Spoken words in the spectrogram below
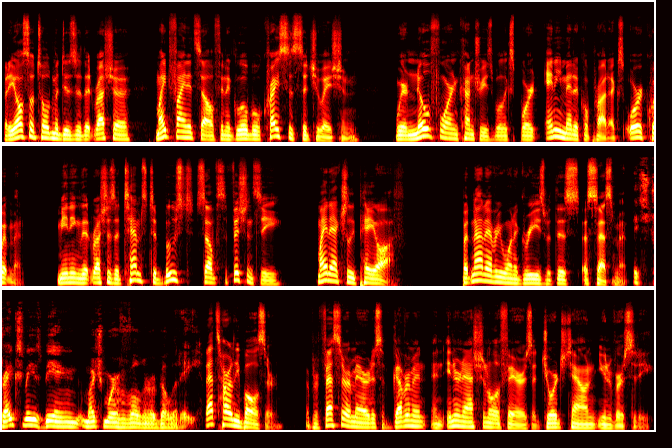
But he also told Meduza that Russia might find itself in a global crisis situation where no foreign countries will export any medical products or equipment, meaning that Russia's attempts to boost self sufficiency might actually pay off. But not everyone agrees with this assessment. It strikes me as being much more of a vulnerability. That's Harley Balzer, a professor emeritus of government and international affairs at Georgetown University.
